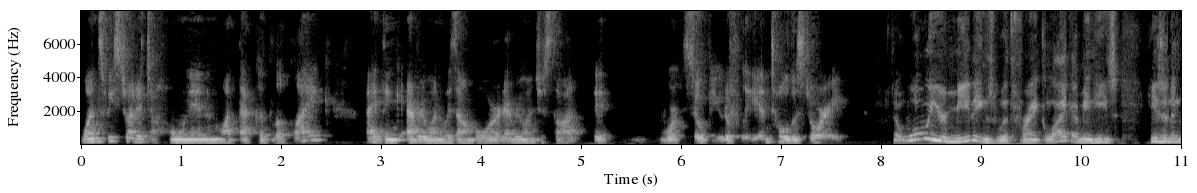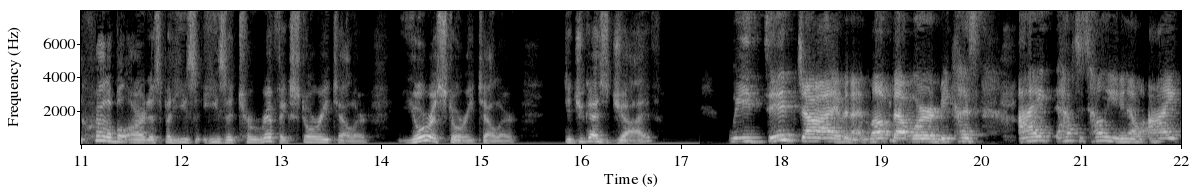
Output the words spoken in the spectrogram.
once we started to hone in on what that could look like i think everyone was on board everyone just thought it worked so beautifully and told a story. What were your meetings with Frank like? I mean, he's he's an incredible artist, but he's he's a terrific storyteller. You're a storyteller. Did you guys jive? We did jive, and I love that word because I have to tell you, you know, I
